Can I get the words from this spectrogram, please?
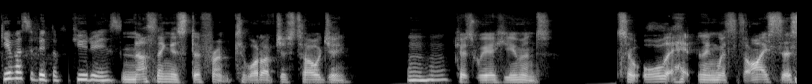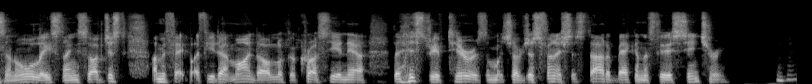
give us a bit of curious. Nothing is different to what I've just told you, mm-hmm. because we're humans so all that happening with ISIS and all these things. So I've just, I'm in fact, if you don't mind, I'll look across here now. The history of terrorism, which I've just finished, it started back in the first century. Mm-hmm.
